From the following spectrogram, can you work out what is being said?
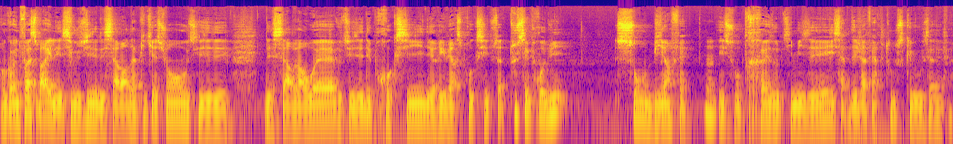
Encore une fois, c'est pareil, les- si vous utilisez des serveurs d'application, vous utilisez des, des serveurs web, vous utilisez des proxys, des reverse proxys, tout ça, tous ces produits sont bien faits. Mm. Ils sont très optimisés, ils savent déjà faire tout ce que vous savez faire.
